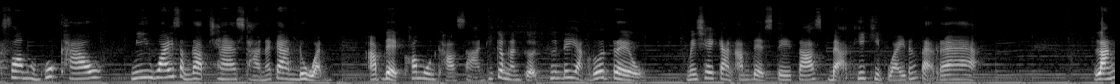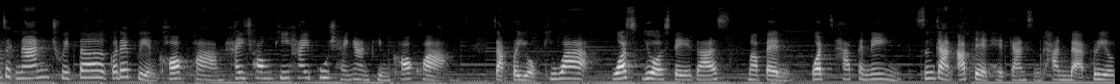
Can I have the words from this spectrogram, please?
ตฟอร์มของพวกเขา มีไว้สำหรับแชร์สถานการณ์ด่วน อัปเดตข้อมูลข่าวสารที่กำลังเกิดขึ้นได้อย่างรวดเร็ว ไม่ใช่การอัปเดตสเตตัสแบบที่คิดไว้ตั้งแต่แรก หลังจากนั้น Twitter ก็ได้เปลี่ยนข้อความให้ช่องที่ให้ผู้ใช้งานพิมพ์ข้อความ จากประโยคที่ว่า What's your status มาเป็น What's happening ซึ่งการอัปเดตเหตุการณ์สำคัญแบบ real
